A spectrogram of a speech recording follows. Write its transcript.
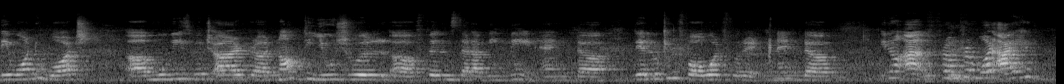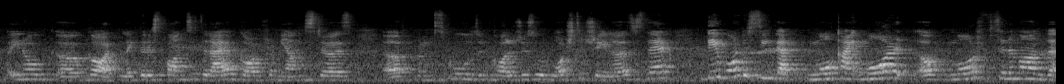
They want to watch uh, movies which are uh, not the usual uh, films that are being made, and uh, they're looking forward for it. And, and uh, you know, from from what I have you know uh, got, like the responses that I have got from youngsters, uh, from schools and colleges who have watched the trailers, is that they want to see that more kind, more uh, more cinema on, the,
